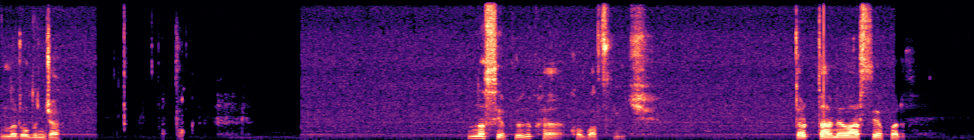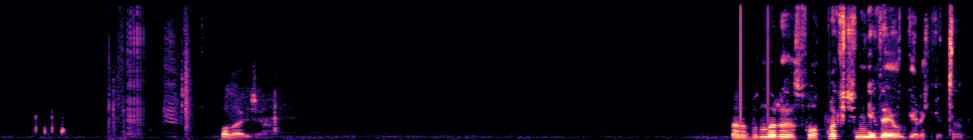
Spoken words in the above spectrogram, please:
Bunlar olunca. Nasıl yapıyorduk? Ha, Cobalt Link. Dört tane varsa yaparız. Kolayca. Bunları soğutmak için 7 ev gerekiyor tabii.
